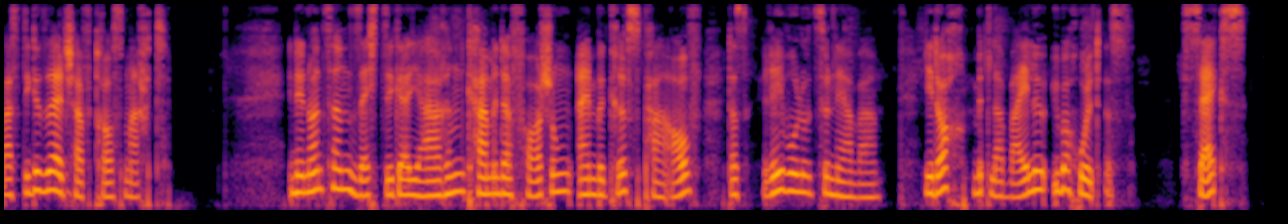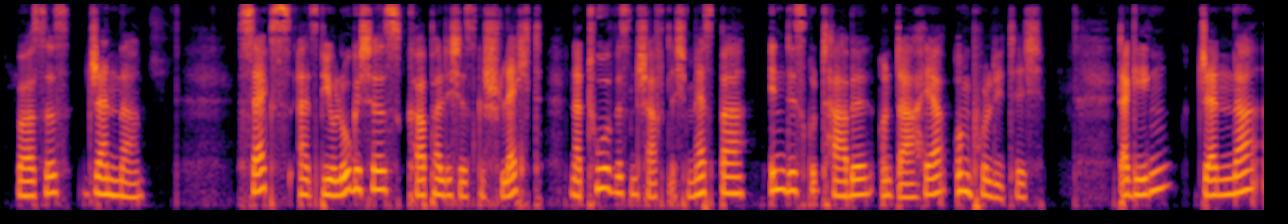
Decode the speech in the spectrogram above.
Was die Gesellschaft draus macht. In den 1960er Jahren kam in der Forschung ein Begriffspaar auf, das revolutionär war, jedoch mittlerweile überholt ist. Sex versus Gender. Sex als biologisches, körperliches Geschlecht, naturwissenschaftlich messbar, indiskutabel und daher unpolitisch. Dagegen Gender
